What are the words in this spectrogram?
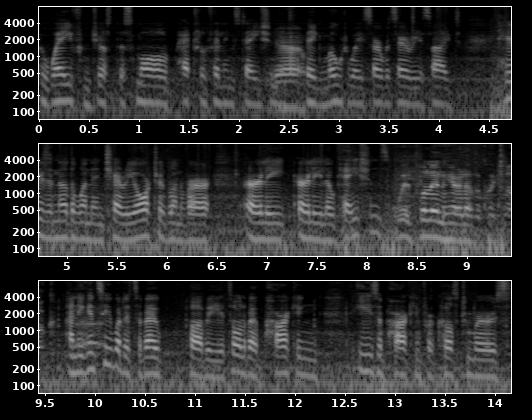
away from just the small petrol filling station into Yeah. the big motorway service area site. Here's another one in Cherry Orchard, one of our early early locations. We'll pull in here and have a quick look. And you can see what it's about, Bobby. It's all about parking, ease of parking for customers,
